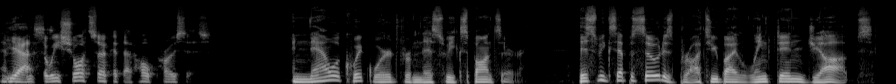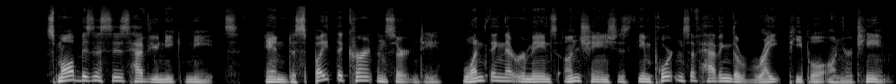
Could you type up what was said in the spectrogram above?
And, and Yes. so we short circuit that whole process. And now a quick word from this week's sponsor. This week's episode is brought to you by LinkedIn Jobs. Small businesses have unique needs, and despite the current uncertainty, one thing that remains unchanged is the importance of having the right people on your team.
